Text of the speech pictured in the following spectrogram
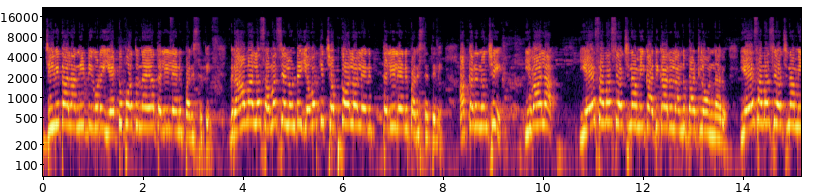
జీవితాలన్నింటినీ కూడా ఎట్టుపోతున్నాయో తెలియలేని పరిస్థితి. గ్రామాల్లో సమస్యలు ఉంటే ఎవరికి చెప్పుకోవాలో లేని తెలియలేని పరిస్థితిని. అక్కడ నుంచి ఇవాళ ఏ సమస్య వచ్చినా మీకు అధికారులు అందుబాటులో ఉన్నారు. ఏ సమస్య వచ్చినా మీ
